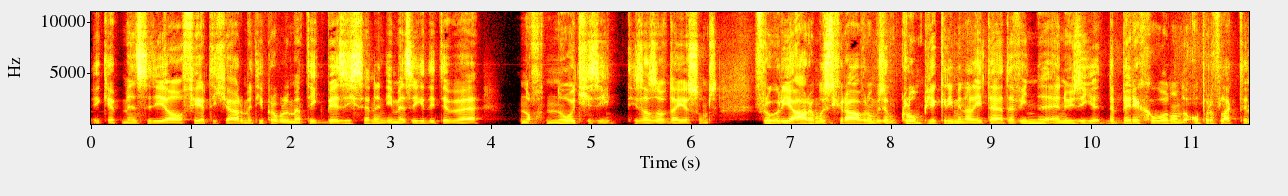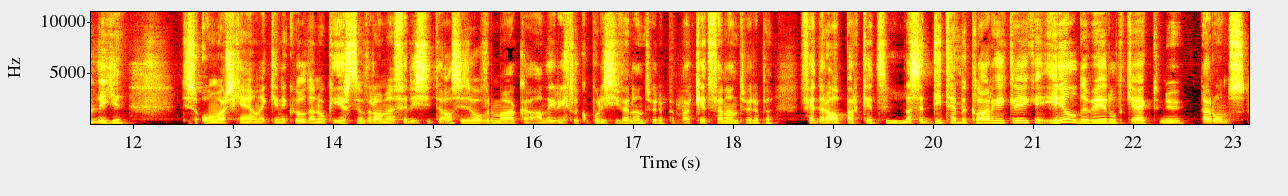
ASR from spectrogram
Ik heb mensen die al 40 jaar met die problematiek bezig zijn en die mij zeggen, dit hebben wij nog nooit gezien. Het is alsof dat je soms vroeger jaren moest graven om eens een klompje criminaliteit te vinden en nu zie je de berg gewoon aan de oppervlakte liggen. Het is onwaarschijnlijk. En ik wil dan ook eerst en vooral mijn felicitaties overmaken aan de gerechtelijke politie van Antwerpen, parket van Antwerpen, federaal parket, dat ze dit hebben klaargekregen. Heel de wereld kijkt nu naar ons.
